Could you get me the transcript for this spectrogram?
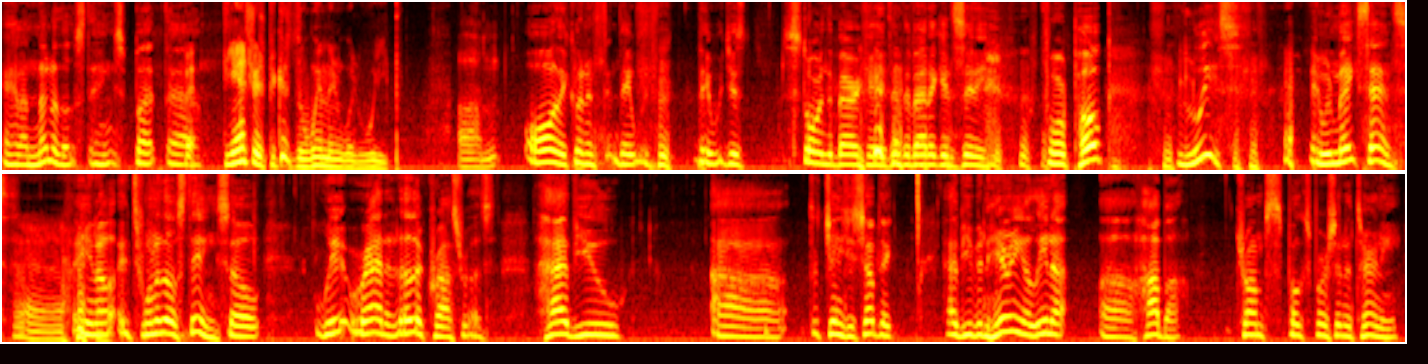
and I'm none of those things. But, uh, but the answer is because the women would weep. Um, oh, they couldn't. They would. they would just storm the barricades at the Vatican City for Pope Luis it would make sense. Uh. You know, it's one of those things. So we, are at another crossroads. Have you, uh, to change the subject, have you been hearing Alina uh, Habba, Trump's spokesperson attorney,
